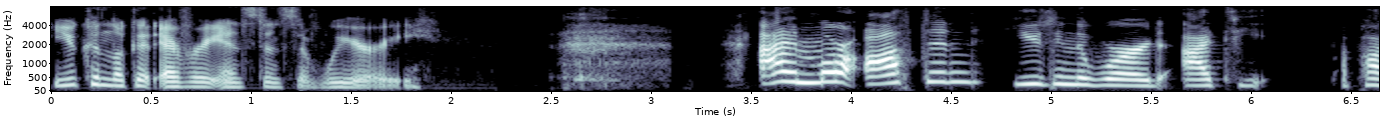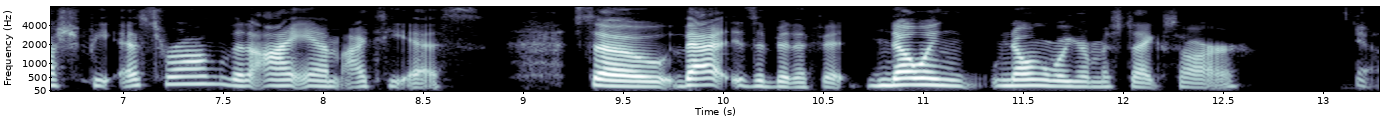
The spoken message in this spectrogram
you can look at every instance of weary. I'm more often using the word it apostrophe s wrong than I am its. So that is a benefit knowing knowing where your mistakes are. Yeah,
